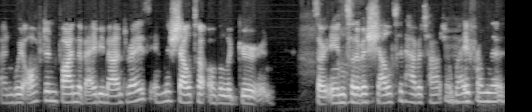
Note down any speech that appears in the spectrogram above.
And we often find the baby manta rays in the shelter of a lagoon. So in sort of a sheltered habitat, Mm-hmm. away from the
